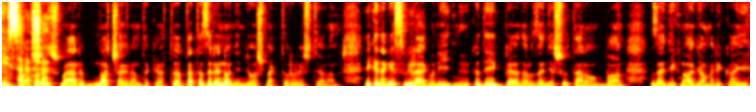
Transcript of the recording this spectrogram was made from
is a akkor is már nagyság nagyságrendekkel több, tehát ezért egy nagyon gyors megtörülést jelent. Egyébként egész világon így működik, például az Egyesült Államokban az egyik nagy amerikai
